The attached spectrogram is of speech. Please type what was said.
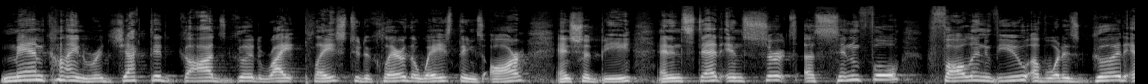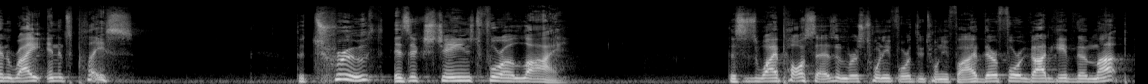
Mankind rejected God's good, right place to declare the ways things are and should be, and instead inserts a sinful, fallen view of what is good and right in its place. The truth is exchanged for a lie. This is why Paul says in verse 24 through 25, Therefore God gave them up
